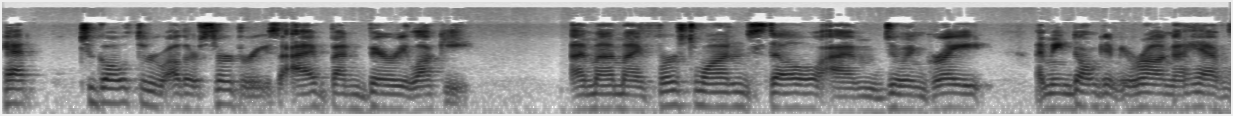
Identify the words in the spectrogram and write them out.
had to go through other surgeries. I've been very lucky. I'm on my first one still. I'm doing great. I mean, don't get me wrong. I have,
